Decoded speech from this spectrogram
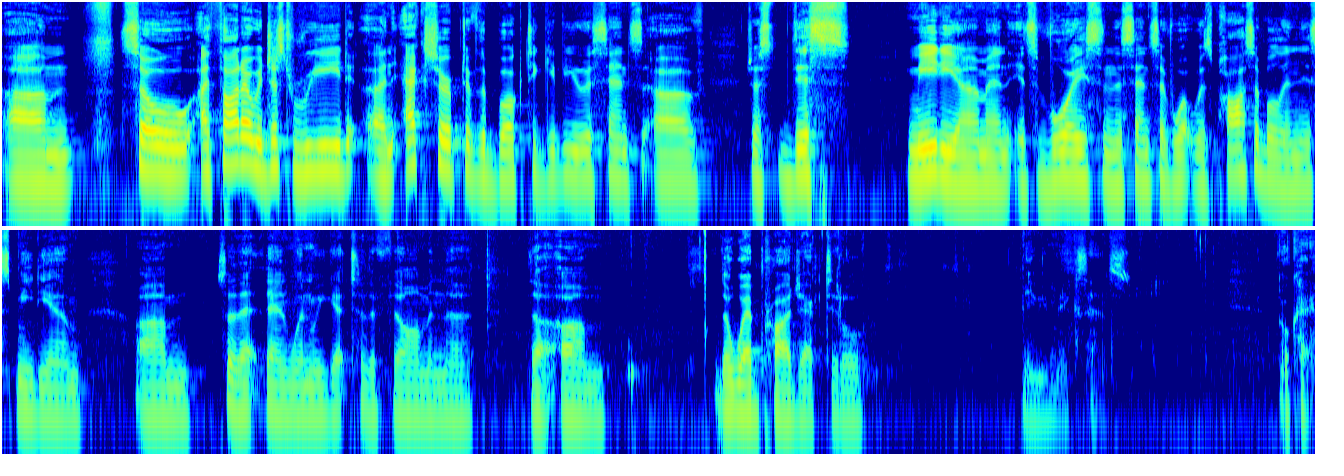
Um, so I thought I would just read an excerpt of the book to give you a sense of just this medium and its voice and the sense of what was possible in this medium, um, so that then when we get to the film and the, the, um, the web project, it'll maybe make sense. Okay.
